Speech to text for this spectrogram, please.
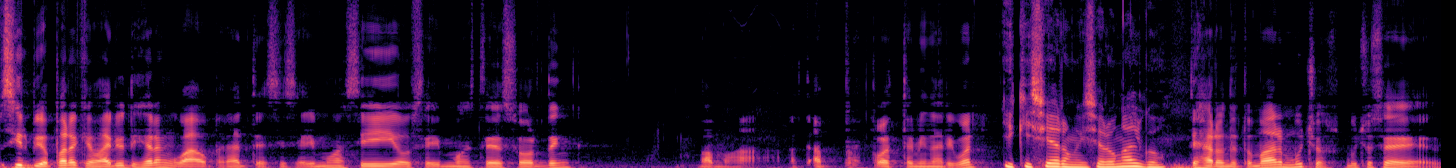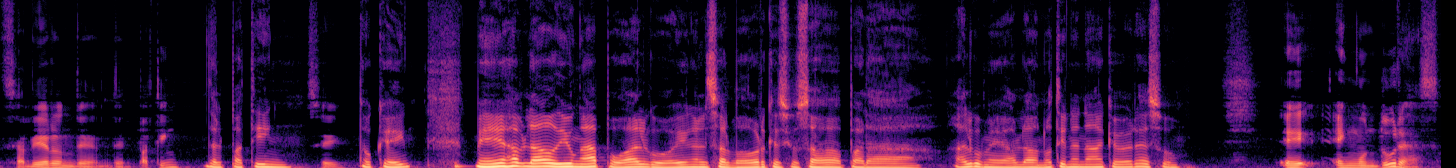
sirvió para que varios dijeran, wow, espérate, si seguimos así o seguimos este desorden, vamos a, a- a poder terminar igual. ¿Y qué hicieron? ¿Hicieron algo Dejaron de tomar muchos, muchos se salieron de- del patín, del patín? sí. Ok. Me habías hablado de un app o algo en El Salvador que se usaba para algo, me habías hablado, no tiene nada que ver eso. Eh, en Honduras,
